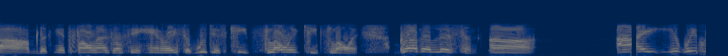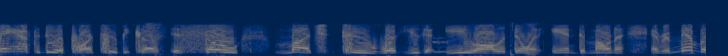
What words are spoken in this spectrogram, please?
uh, I'm looking at the phone lines. I don't see a hand raised, so we'll just keep flowing, keep flowing. Brother, listen. Uh, I you, we may have to do a part two because it's so much to what you you all are doing in Dimona. And remember,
